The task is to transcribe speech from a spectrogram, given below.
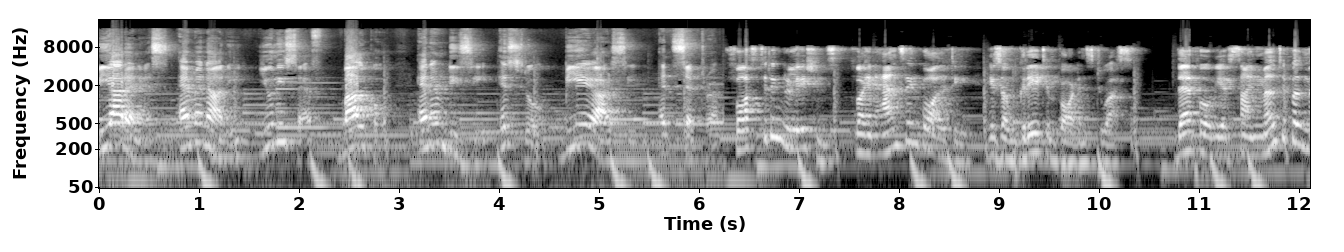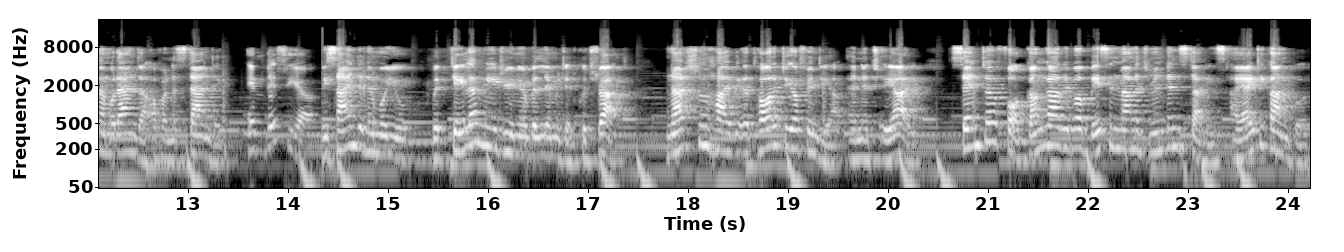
BRNS, MNRE, UNICEF, BALCO, NMDC, ISRO, BARC, etc. Fostering relations for enhancing quality is of great importance to us. Therefore, we have signed multiple memoranda of understanding. In this year, we signed an MOU with Tailor Made Renewable Limited, Gujarat, National Highway Authority of India, NHAI, Center for Ganga River Basin Management and Studies, IIT Kanpur,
